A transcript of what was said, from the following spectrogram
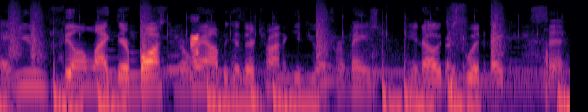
and you feeling like they're bossing you around because they're trying to give you information. You know, it just wouldn't make any sense.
